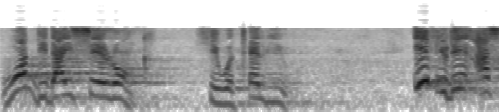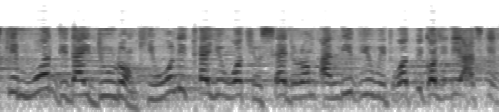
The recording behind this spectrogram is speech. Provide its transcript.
what did I say wrong? He will tell you. If you didn't ask Him, what did I do wrong? He will only tell you what you said wrong and leave you with what because you didn't ask Him.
